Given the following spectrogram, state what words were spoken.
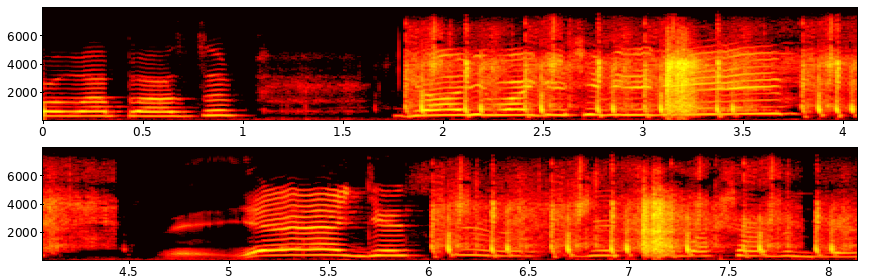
Olmam lazım. Galiba geçebilirim. Yeah, geçtim. Geçtim başardım bile.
